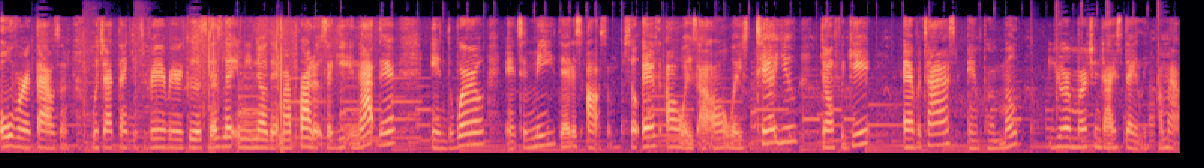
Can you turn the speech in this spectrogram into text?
over a thousand which i think is very very good so that's letting me know that my products are getting out there in the world. And to me, that is awesome. So, as always, I always tell you don't forget, advertise and promote your merchandise daily. I'm out.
